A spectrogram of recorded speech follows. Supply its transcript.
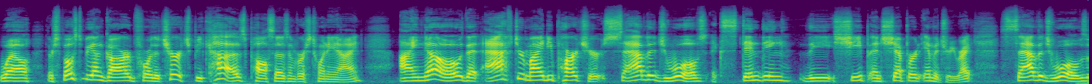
Well, they're supposed to be on guard for the church because, Paul says in verse 29, I know that after my departure, savage wolves, extending the sheep and shepherd imagery, right? Savage wolves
